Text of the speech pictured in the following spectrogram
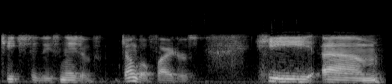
teach to these native jungle fighters. He um,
